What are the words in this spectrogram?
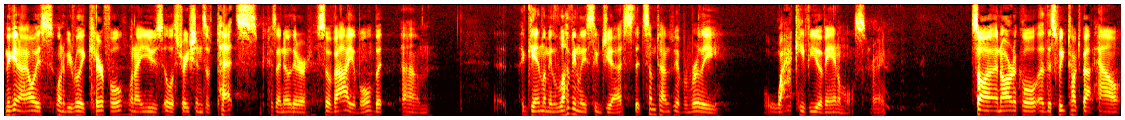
And again, I always want to be really careful when I use illustrations of pets because I know they're so valuable. But um, again, let me lovingly suggest that sometimes we have a really wacky view of animals, right? Saw an article uh, this week talked about how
